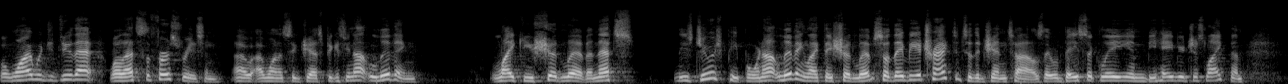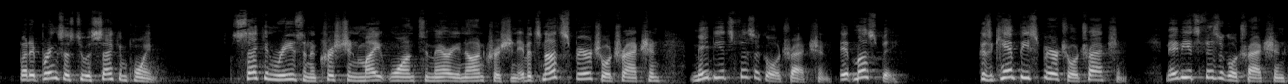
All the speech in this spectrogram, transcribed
But why would you do that? Well, that's the first reason I, I want to suggest because you're not living like you should live. And that's these Jewish people were not living like they should live, so they'd be attracted to the Gentiles. They were basically in behavior just like them. But it brings us to a second point. Second reason a Christian might want to marry a non Christian, if it's not spiritual attraction, maybe it's physical attraction. It must be. Because it can't be spiritual attraction. Maybe it's physical attraction,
